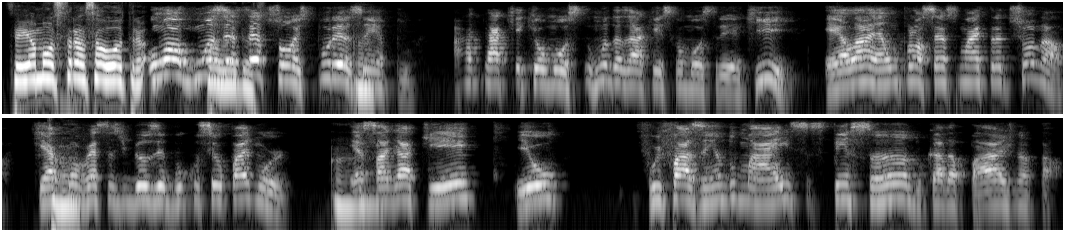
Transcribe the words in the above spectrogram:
Você ia mostrar essa outra. Com algumas exceções. Por exemplo, a HQ que eu mostrei, uma das HQs que eu mostrei aqui, ela é um processo mais tradicional, que é a ah. conversa de Beuzebu com seu pai morto. Ah. Essa HQ eu fui fazendo mais, pensando cada página e tal.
